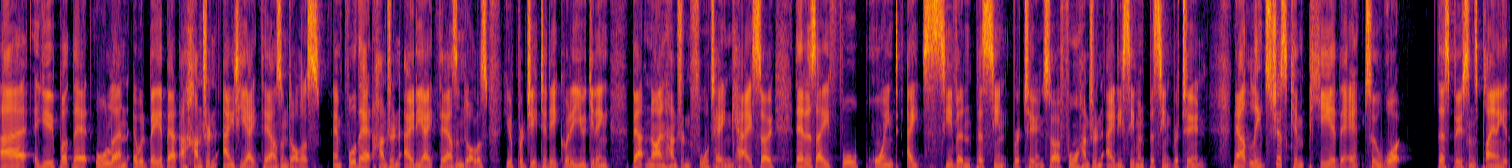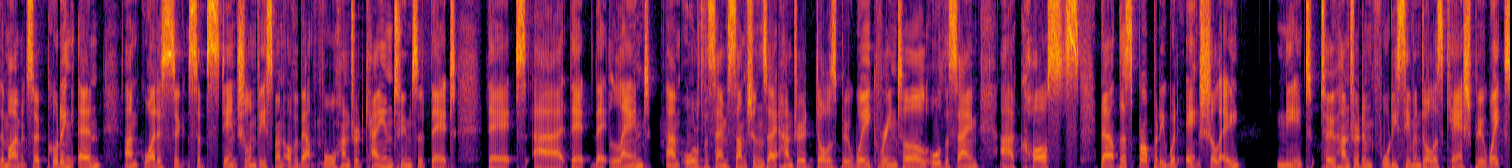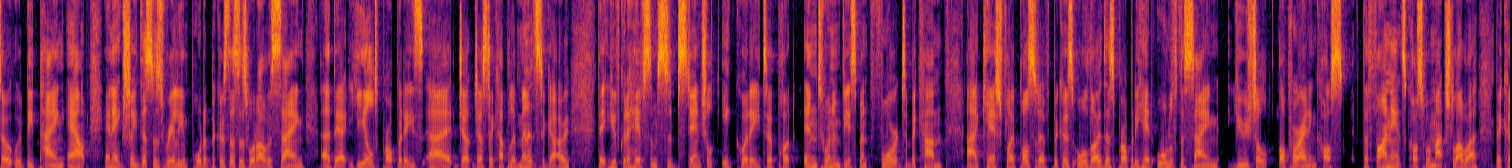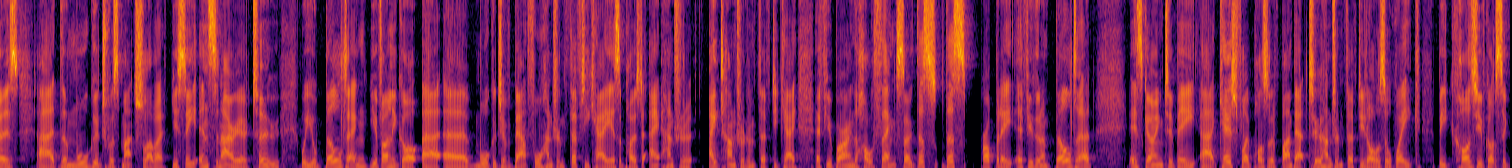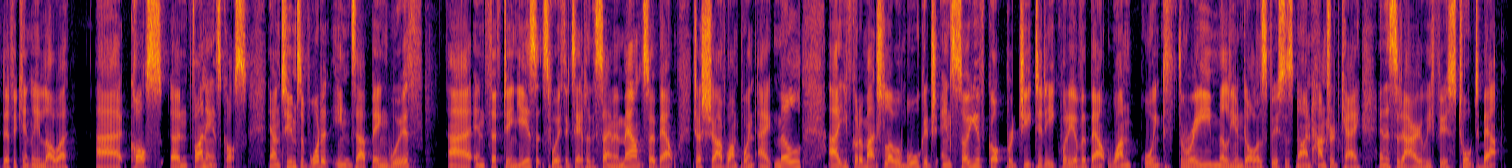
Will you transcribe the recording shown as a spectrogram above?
uh, you put that all in, it would be about $188,000. And for that $188,000, your projected equity, you're getting about 914K. So that is a 4.87% return. So a 487% return. Now, let's just compare that to what this person's planning at the moment. So putting in um, quite a su- substantial investment of about 400k in terms of that that uh, that that land. Um, all of the same assumptions, $800 per week rental, all the same uh, costs. Now, this property would actually net $247 cash per week. So it would be paying out. And actually, this is really important because this is what I was saying about yield properties uh, ju- just a couple of minutes ago that you've got to have some substantial equity to put into an investment for it to become uh, cash flow positive. Because although this property had all of the same usual operating costs, the finance costs were much lower because uh, the mortgage was much lower. You see, in scenario two, where you're building, you've only got uh, a mortgage of about 450k as opposed to 800, 850k if you're borrowing the whole thing. So this this property, if you're going to build it, is going to be uh, cash flow positive by about $250 a week because you've got significantly lower uh, costs and finance costs. Now, in terms of what it ends up being worth, uh, in 15 years, it's worth exactly the same amount, so about just shy of 1.8 mil. Uh, you've got a much lower mortgage, and so you've got projected equity of about 1.3 million dollars versus 900k in the scenario we first talked about.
